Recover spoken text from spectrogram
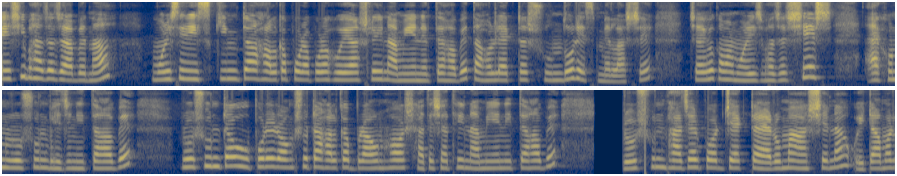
বেশি ভাজা যাবে না। মরিচের স্কিনটা হালকা পোড়া পোড়া হয়ে আসলেই নামিয়ে নিতে হবে, তাহলে একটা সুন্দর স্মেল আসে। যাই হোক, আমার মরিচ ভাজা শেষ। এখন রসুন ভেজে নিতে হবে। রসুনটাও উপরের অংশটা হালকা ব্রাউন হওয়ার সাথে সাথেই নামিয়ে নিতে হবে। রসুন ভাজার পর যে একটা অ্যারোমা আসে না, ওইটা আমার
